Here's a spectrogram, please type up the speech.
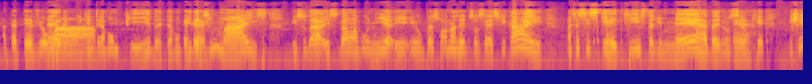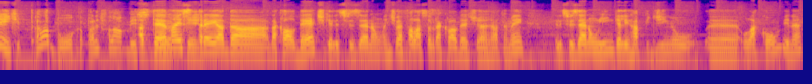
Até teve uma... Ela é muito interrompida, interrompida É. demais. Isso dá, isso dá uma agonia. E, e o pessoal nas redes sociais fica, ai, mas esse esquerdista de merda e não sei É. o que. Gente, cala a boca, para de falar besteira. Até na porque- estreia da, da Claudete, que eles fizeram. A gente vai falar sobre a Claudete já já também. Eles fizeram um link ali rapidinho, é, o Lacombe, né?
